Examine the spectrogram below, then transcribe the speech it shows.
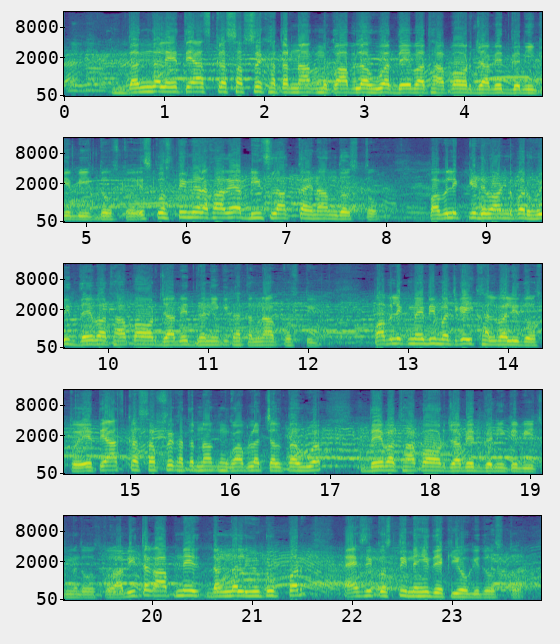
दंगल इतिहास का सबसे खतरनाक मुकाबला हुआ देवा थापा और जावेद गनी के बीच, दोस्तों। इस कुश्ती में रखा गया 20 लाख का इनाम, दोस्तों। पब्लिक की डिमांड पर हुई देवा थापा और जावेद गनी की खतरनाक कुश्ती। पब्लिक में भी मच गई खलबली, दोस्तों। इतिहास का सबसे खतरनाक मुकाबला चलता हुआ देवा थापा और जावेद गनी के बीच में, दोस्तों। अभी तक आपने दंगल यूट्यूब पर ऐसी कुश्ती नहीं देखी होगी, दोस्तों।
